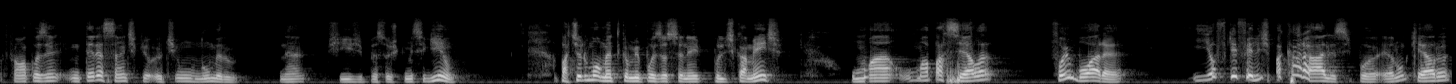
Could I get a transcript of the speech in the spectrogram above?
foi uma coisa interessante que eu, eu tinha um número, né, X de pessoas que me seguiam. A partir do momento que eu me posicionei politicamente, uma, uma parcela foi embora. E eu fiquei feliz pra caralho. Tipo, eu não quero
